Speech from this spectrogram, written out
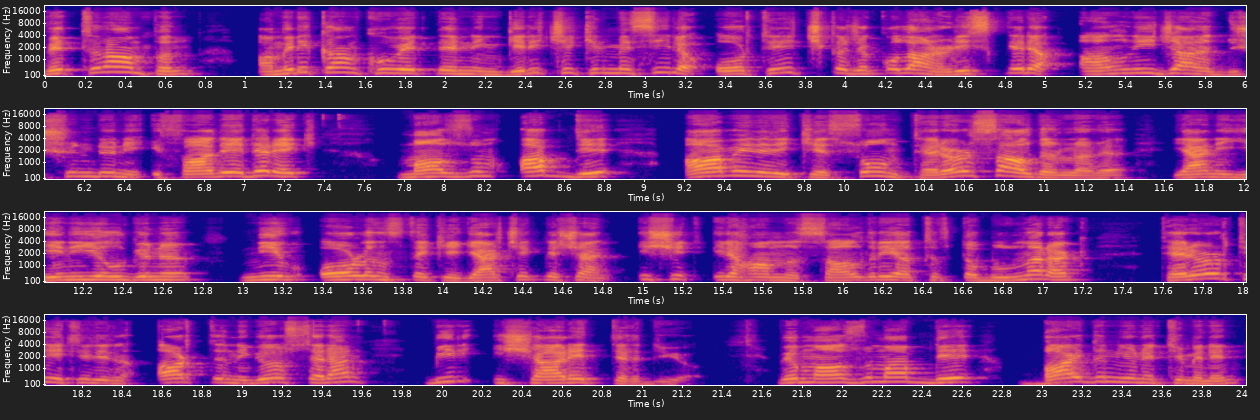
Ve Trump'ın Amerikan kuvvetlerinin geri çekilmesiyle ortaya çıkacak olan riskleri anlayacağını düşündüğünü ifade ederek Mazlum Abdi ABD'deki son terör saldırıları yani yeni yıl günü New Orleans'taki gerçekleşen IŞİD ilhamlı saldırıya atıfta bulunarak terör tehdidinin arttığını gösteren bir işarettir diyor. Ve Mazlum Abdi Biden yönetiminin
